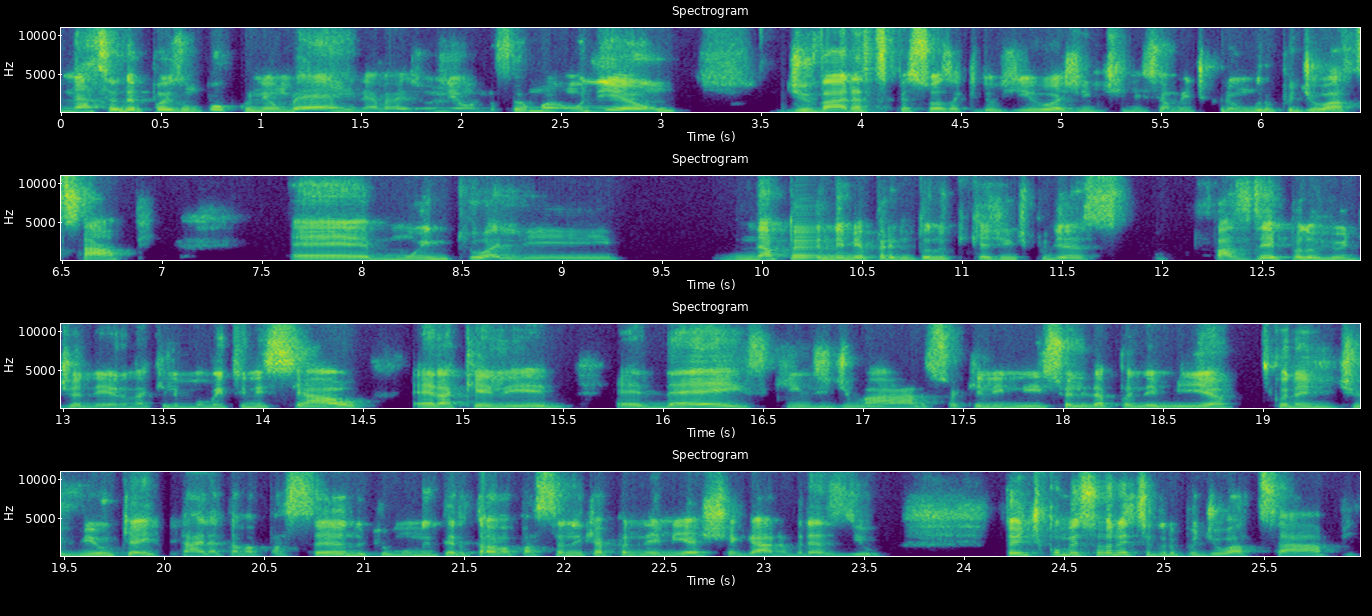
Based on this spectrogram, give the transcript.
nasceu depois um pouco União BR, né? Mas União Rio foi uma união de várias pessoas aqui do Rio. A gente inicialmente criou um grupo de WhatsApp, é, muito ali na pandemia, perguntando o que, que a gente podia fazer pelo Rio de Janeiro naquele momento inicial. Era aquele é, 10, 15 de março, aquele início ali da pandemia, quando a gente viu que a Itália estava passando, que o mundo inteiro estava passando e que a pandemia ia chegar no Brasil. Então a gente começou nesse grupo de WhatsApp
